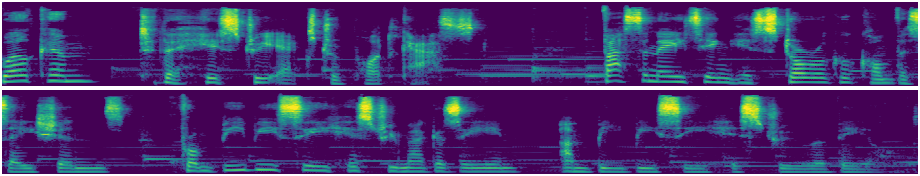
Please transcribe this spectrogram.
Welcome to the History Extra podcast. Fascinating historical conversations from BBC History Magazine and BBC History Revealed.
